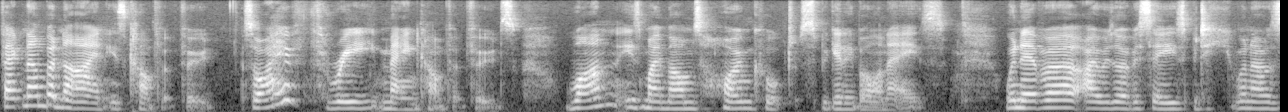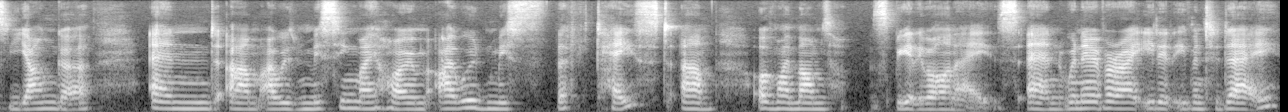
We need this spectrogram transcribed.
Fact number nine is comfort food. So I have three main comfort foods. One is my mum's home cooked spaghetti bolognese. Whenever I was overseas, particularly when I was younger, and um, I was missing my home, I would miss the taste um, of my mum's spaghetti bolognese and whenever I eat it even today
